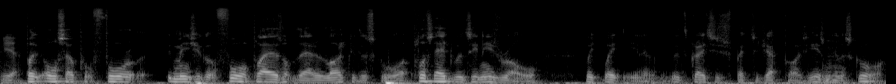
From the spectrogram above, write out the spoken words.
Yeah. but it also put four. It means you've got four players up there who are likely to score, plus Edwards in his role, which, which you know, with greatest respect to Jack Price, he isn't Mm. going to score.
